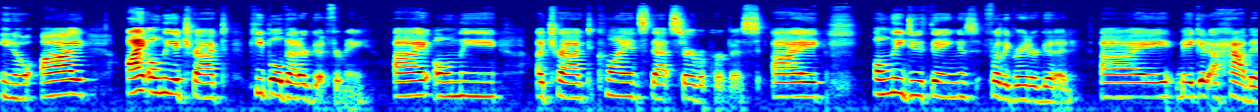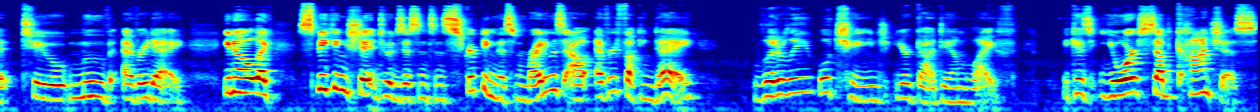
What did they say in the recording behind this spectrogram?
You know, I I only attract people that are good for me. I only attract clients that serve a purpose. I only do things for the greater good. I make it a habit to move every day. You know, like speaking shit into existence and scripting this and writing this out every fucking day literally will change your goddamn life because your subconscious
